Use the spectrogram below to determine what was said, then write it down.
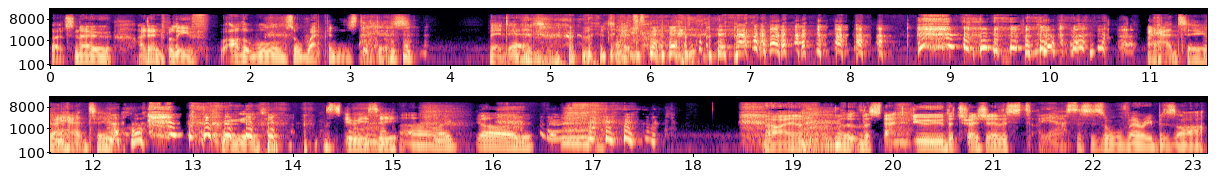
But no, I don't believe other wolves or weapons did this. They're dead. They're dead. I had to. I had to. Pretty good. It's too easy. Oh my god. No, I, the, the statue, the treasure. This, yes, this is all very bizarre.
